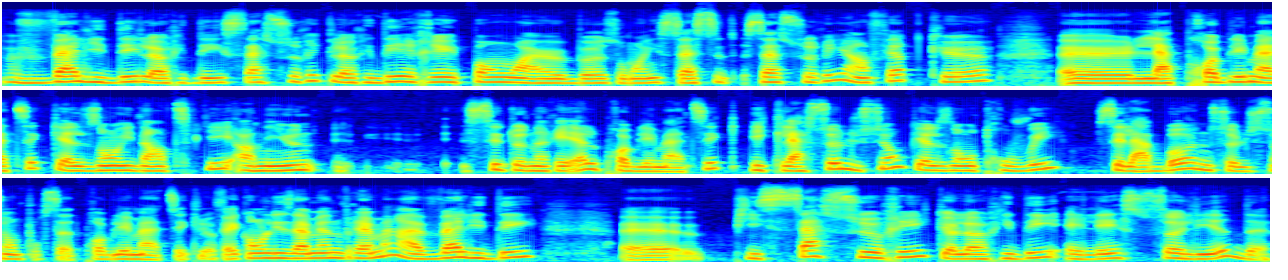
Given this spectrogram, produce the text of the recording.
valider leur idée, s'assurer que leur idée répond à un besoin, s'assurer en fait que la problématique qu'elles ont identifiée en est une c'est une réelle problématique et que la solution qu'elles ont trouvée, c'est la bonne solution pour cette problématique-là. Fait qu'on les amène vraiment à valider euh, puis s'assurer que leur idée, elle est solide,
